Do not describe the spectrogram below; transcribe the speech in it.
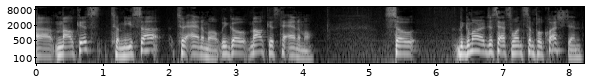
uh, Malchus to Misa to animal. We go Malchus to animal. So the Gemara just asks one simple question.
